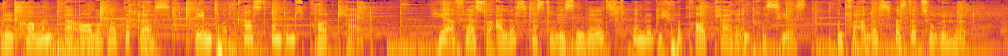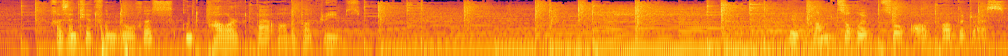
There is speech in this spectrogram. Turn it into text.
Willkommen bei All About the Dress, dem Podcast rund ums Brautkleid. Hier erfährst du alles, was du wissen willst, wenn du dich für Brautkleider interessierst und für alles, was dazugehört. Präsentiert von Doris und powered by All About Dreams. Willkommen zurück zu All About the Dress.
